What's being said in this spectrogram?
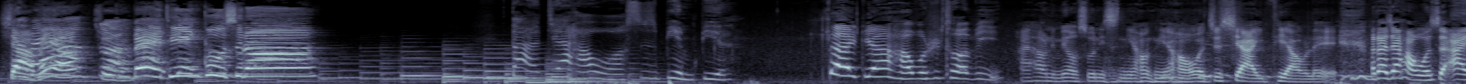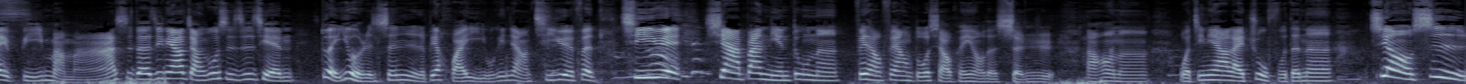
小朋友准备听故事喽！大家好，我是便便。大家好，我是托比。还好你没有说你是尿尿，我就吓一跳嘞。啊，大家好，我是艾比妈妈。是的，今天要讲故事之前，对，又有人生日了，不要怀疑。我跟你讲，七月份，七月下半年度呢，非常非常多小朋友的生日。然后呢，我今天要来祝福的呢。就是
